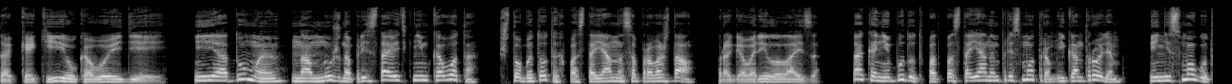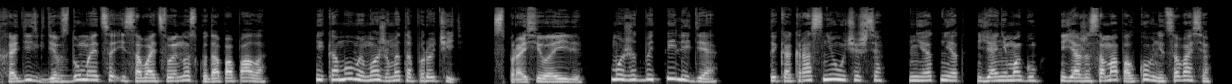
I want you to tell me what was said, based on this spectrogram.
«Так какие у кого идеи?» «И я думаю, нам нужно представить к ним кого-то, чтобы тот их постоянно сопровождал», проговорила Лайза. «Так они будут под постоянным присмотром и контролем и не смогут ходить, где вздумается, и совать свой нос куда попало». «И кому мы можем это поручить?» спросила Или. «Может быть, ты, Лидия? Ты как раз не учишься». «Нет, нет, я не могу. Я же сама полковница Вася.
